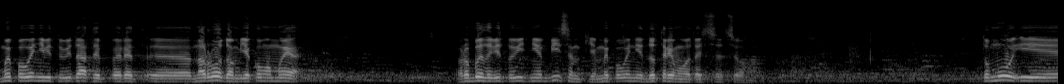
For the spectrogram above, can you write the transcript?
ми повинні відповідати перед е, народом, якому ми робили відповідні обіцянки, ми повинні дотримуватися цього. Тому і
